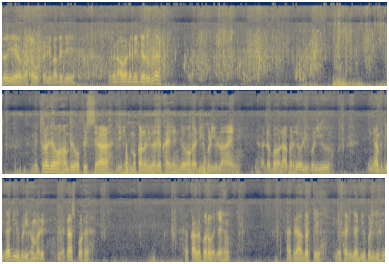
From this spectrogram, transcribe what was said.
જોઈએ, પાછા હોટલી ભાગે જઈએ. નાવાની કંઈ જરૂર નથી. મિત્રો, જો હા ભાઈ ઓફિસ છે, આ જે મકાનો જેવા દેખાય છે જેવા ગાડીઓ પડ્યું લાઈન આ ડબ્બાઓને આગળ જોલી પડ્યું એને બધી ગાડીઓ પડી અમારી. ટ્રાન્સપોર્ટ હે કાલે ભરવા જાય હું. આગળ આગળથી દેખાડી ગાડીઓ પડ્યું છે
